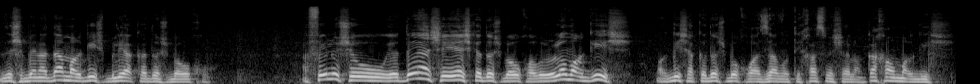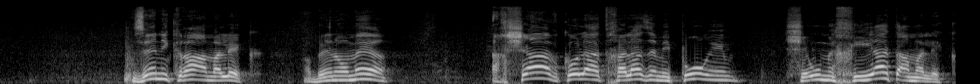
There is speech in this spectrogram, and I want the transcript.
זה שבן אדם מרגיש בלי הקדוש ברוך הוא. אפילו שהוא יודע שיש קדוש ברוך הוא, אבל הוא לא מרגיש. מרגיש שהקדוש ברוך הוא עזב אותי, חס ושלום. ככה הוא מרגיש. זה נקרא עמלק. רבנו אומר, עכשיו כל ההתחלה זה מפורים, שהוא מחיית עמלק.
